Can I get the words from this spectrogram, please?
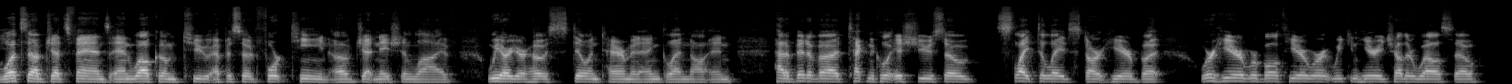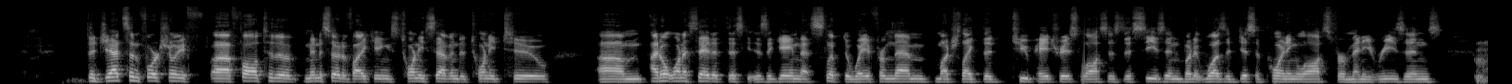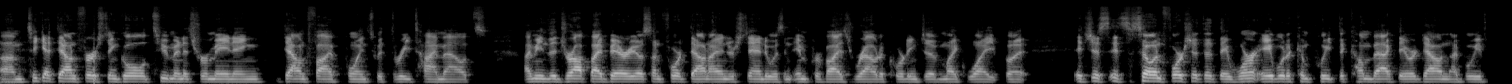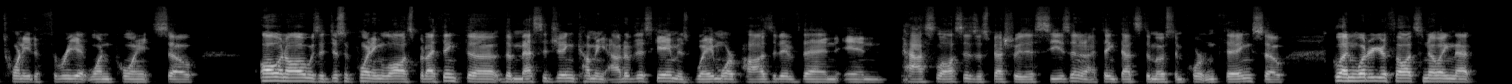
What's up, Jets fans, and welcome to episode 14 of Jet Nation Live. We are your hosts, Dylan Terriman and Glenn Naughton. Had a bit of a technical issue, so slight delayed start here, but we're here. We're both here. We're, we can hear each other well. So the Jets, unfortunately, uh, fall to the Minnesota Vikings 27 to 22. Um, I don't want to say that this is a game that slipped away from them, much like the two Patriots losses this season, but it was a disappointing loss for many reasons. Um, to get down first and goal, two minutes remaining, down five points with three timeouts. I mean, the drop by Berrios on fourth down, I understand it was an improvised route, according to Mike White, but it's just it's so unfortunate that they weren't able to complete the comeback. They were down, I believe, 20 to 3 at one point. So all in all, it was a disappointing loss, but I think the the messaging coming out of this game is way more positive than in past losses, especially this season. And I think that's the most important thing. So, Glenn, what are your thoughts knowing that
